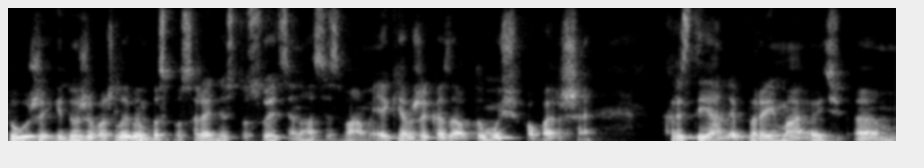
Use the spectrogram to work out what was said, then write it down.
дуже і дуже важливим, безпосередньо стосується нас із вами. Як я вже казав, тому що, по-перше, християни переймають ем,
